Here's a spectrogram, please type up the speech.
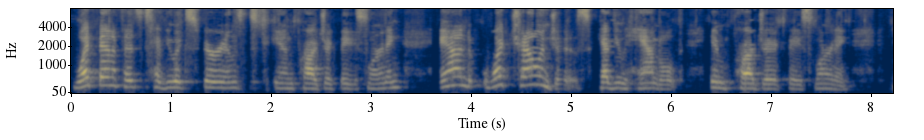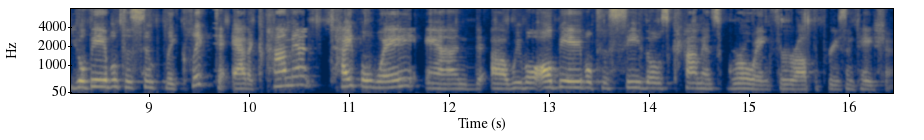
what benefits have you experienced in project-based learning? And what challenges have you handled in project-based learning? You'll be able to simply click to add a comment, type away, and uh, we will all be able to see those comments growing throughout the presentation.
